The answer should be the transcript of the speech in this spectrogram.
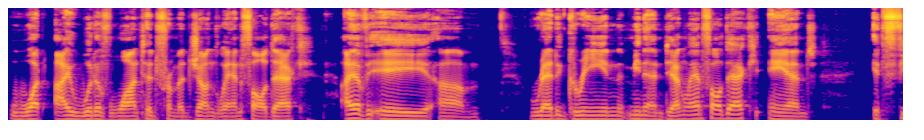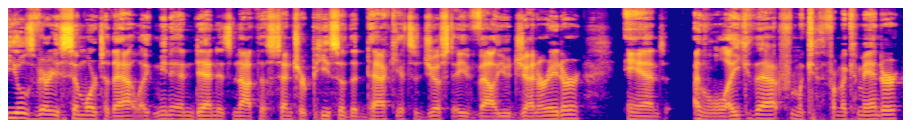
what I would have wanted from a Jund landfall deck. I have a um, red green Mina and Denn landfall deck, and it feels very similar to that. Like Mina and Denn is not the centerpiece of the deck; it's just a value generator, and I like that from a, from a commander.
